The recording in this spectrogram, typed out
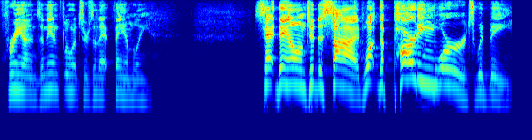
friends and influencers in that family, sat down to decide what the parting words would be.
